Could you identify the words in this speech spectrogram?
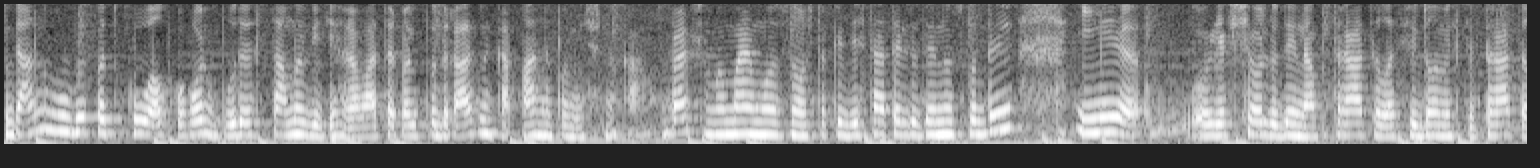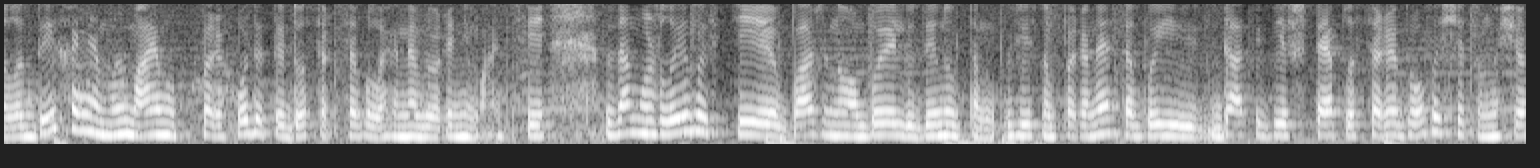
В даному випадку алкоголь буде саме відігравати роль подразника, а не помічника. Перше, ми маємо знову ж таки дістати людину з води, і якщо людина втратила свідомість і втратила дихання, ми маємо переходити до серцево-легеневої реанімації. За можливості бажано, аби людину там, звісно, перенести або їй дати більш тепле середовище, тому що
